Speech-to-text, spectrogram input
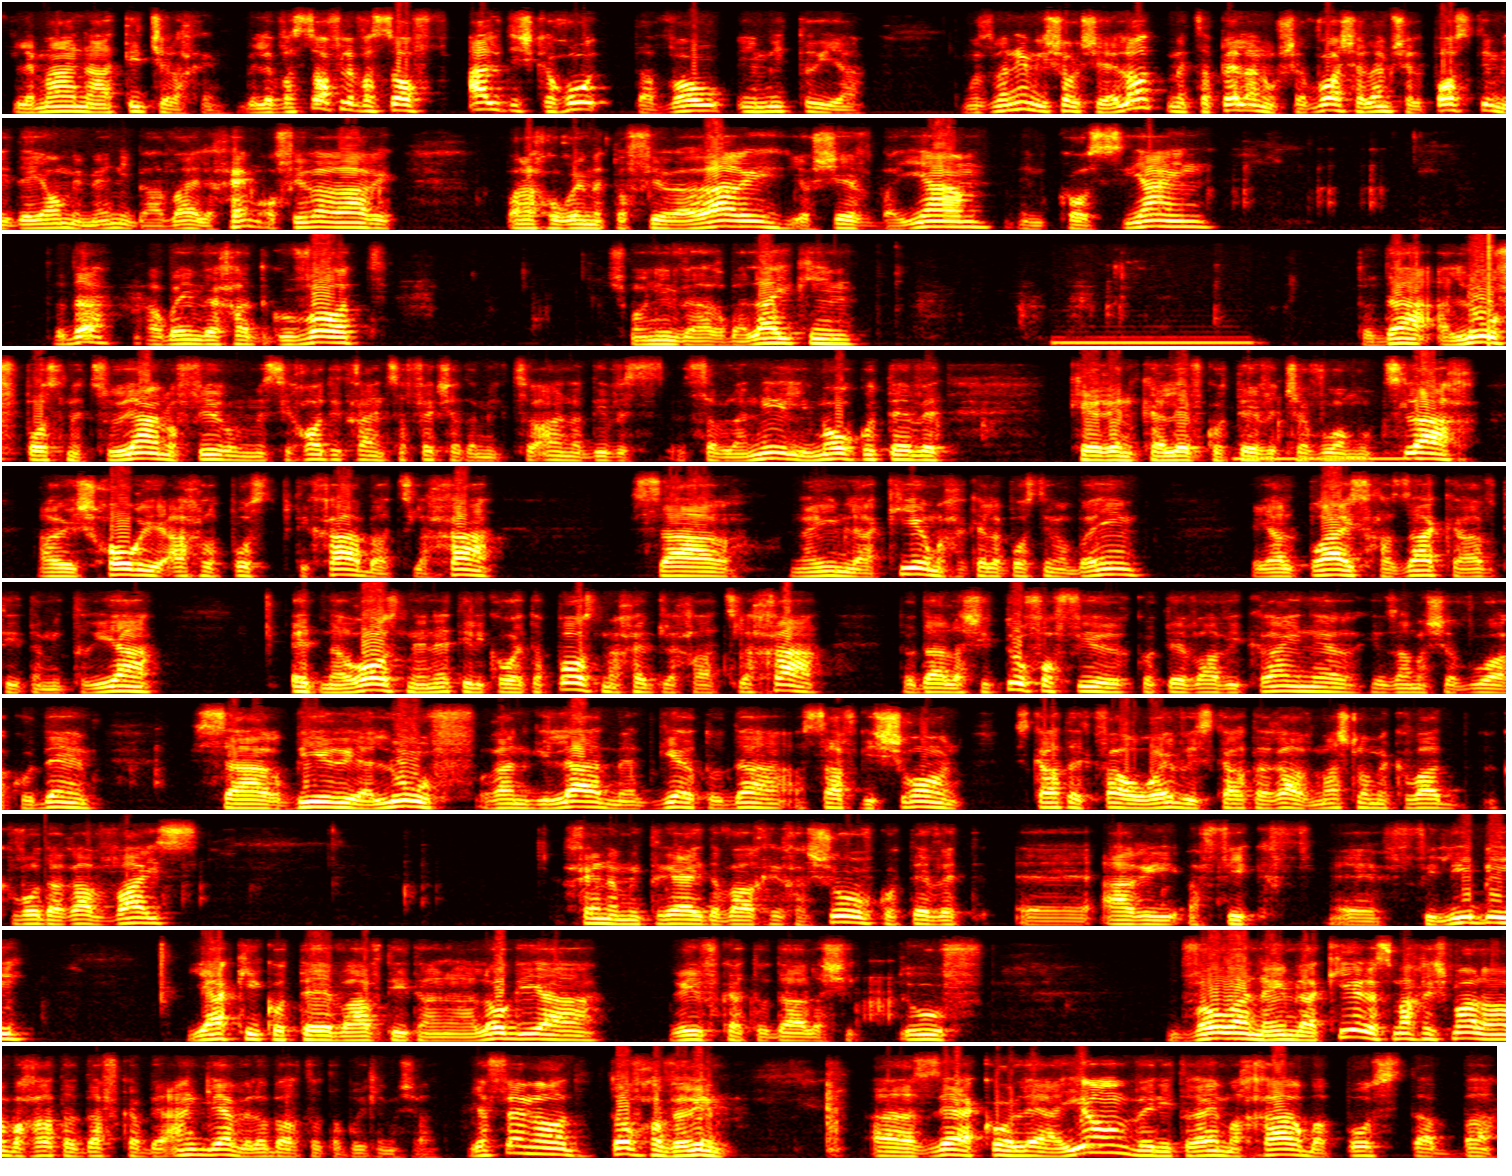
למען העתיד שלכם. ולבסוף לבסוף אל תשכחו, תבואו עם מטריה. מוזמנים לשאול שאלות, מצפה לנו שבוע שלם של פוסטים מדי יום ממני באהבה אליכם, אופיר הררי. פה אנחנו רואים את אופיר הררי, יושב בים עם כוס יין. תודה, 41 תגובות, 84 לייקים. תודה, אלוף, פוסט מצוין, אופיר, משיחות איתך אין ספק שאתה מקצוען, נדיב וסבלני, לימור כותבת, קרן כלב כותבת שבוע מוצלח, ארי שחורי, אחלה פוסט פתיחה, בהצלחה, סער, נעים להכיר, מחכה לפוסטים הבאים, אייל פרייס, חזק, אהבתי את המטריה, עדנה רוס, נהניתי לקרוא את הפוסט, מאחלת לך הצלחה, תודה על השיתוף, אופיר, כותב אבי קריינר, יזם השבוע הקודם, סער בירי, אלוף, רן גלעד, מאתגר, תודה, אסף גישרון, הזכרת את כפר עורב והזכרת רב, מה שלום כבוד, כבוד הרב וייס, אכן המטריה היא הדבר הכי חשוב, כותבת אה, ארי אפיק אה, פיליבי, יאקי כותב, אהבתי את האנלוגיה, רבקה, תודה על השיתוף, דבורה, נעים להכיר, אשמח לשמוע למה בחרת דווקא באנגליה ולא בארצות הברית למשל. יפה מאוד, טוב חברים, אז זה הכל להיום ונתראה מחר בפוסט הבא.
